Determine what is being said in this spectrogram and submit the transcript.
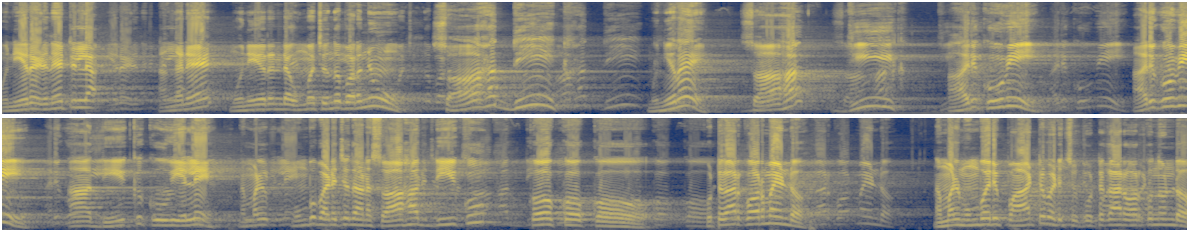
മുനീർ എഴുന്നേറ്റില്ല. അങ്ങനെ മുനീറിന്റെ ഉമ്മ ചെന്ന് പറഞ്ഞു മുനീറേ ആര് കൂവി? ആര് കൂവി? ആ ദീക്ക് കൂവി അല്ലേ നമ്മൾ മുമ്പ് പഠിച്ചതാണ് സ്വാഹ ദീക്കു കോ കോ കോ. കൂട്ടുകാർക്ക് ഓർമ്മയുണ്ടോ? നമ്മൾ മുമ്പ് ഒരു പാട്ട് പഠിച്ചു കൂട്ടുകാർ ഓർക്കുന്നുണ്ടോ?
